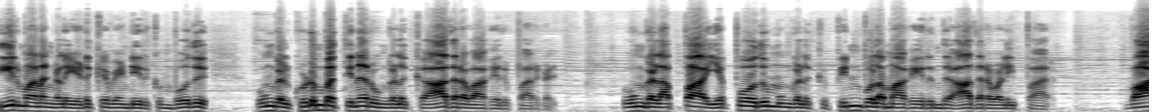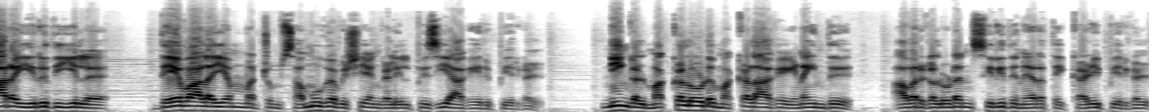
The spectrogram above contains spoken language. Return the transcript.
தீர்மானங்களை எடுக்க வேண்டியிருக்கும் போது உங்கள் குடும்பத்தினர் உங்களுக்கு ஆதரவாக இருப்பார்கள். உங்கள் அப்பா எப்போதும் உங்களுக்கு பின்புலமாக இருந்து ஆதரவளிப்பார். வார இறுதியில் தேவாலயம் மற்றும் சமூக விஷயங்களில் பிஸியாக இருப்பீர்கள். நீங்கள் மக்களோடு மக்களாக இணைந்து அவர்களுடன் சிறிது நேரத்தை கழிப்பீர்கள்.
